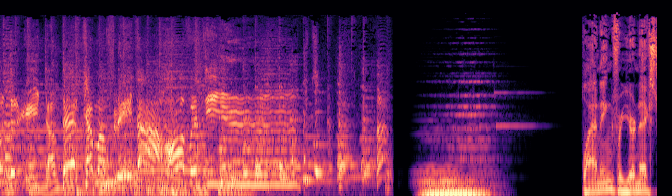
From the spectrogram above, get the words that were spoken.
under ytan, där kan man flyta, havet är djupt. Planning for your next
